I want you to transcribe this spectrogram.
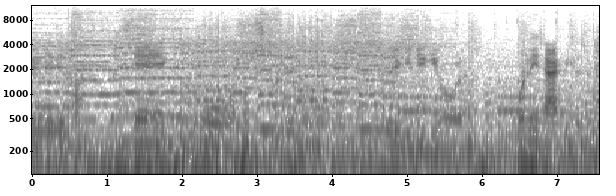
It, it, it's fine. Dig. Diggy diggy hole. What do they attack because it was?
